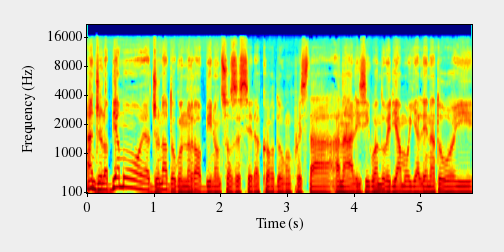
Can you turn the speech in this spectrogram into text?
Angelo, abbiamo ragionato con Robby, non so se sei d'accordo con questa analisi, quando vediamo gli allenatori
